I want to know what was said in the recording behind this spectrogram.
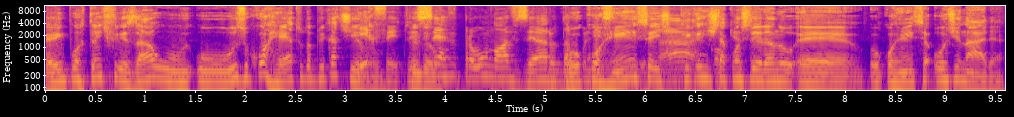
é importante frisar o, o, uso correto do aplicativo. Perfeito. Entendeu? Isso serve para 190 da Ocorrências, o que, que, a gente está considerando é, ocorrência ordinária?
